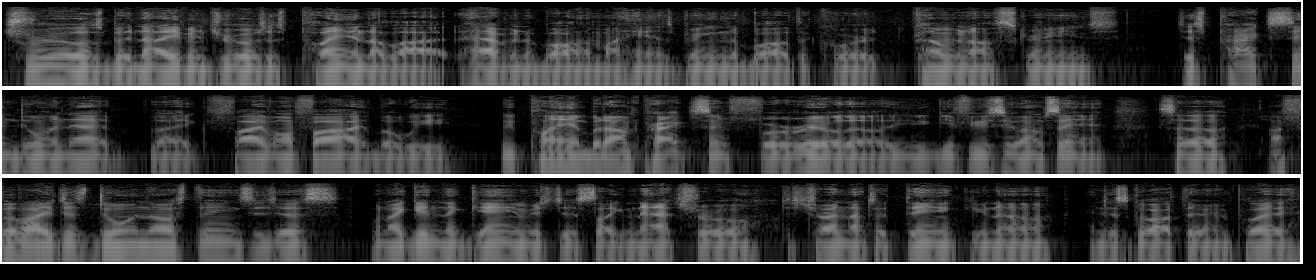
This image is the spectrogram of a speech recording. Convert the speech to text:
drills, but not even drills, just playing a lot, having the ball in my hands, bringing the ball to the court, coming off screens, just practicing doing that like five on five. But we we playing, but I'm practicing for real though. You, if you see what I'm saying. So I feel like just doing those things is just when I get in the game, it's just like natural. Just try not to think, you know, and just go out there and play.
